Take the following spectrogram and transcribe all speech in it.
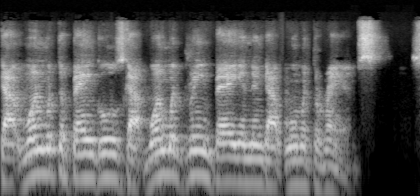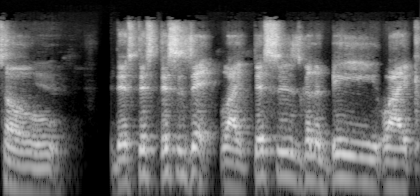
got one with the Bengals, got one with Green Bay, and then got one with the Rams. So Yeah. this this this is it. Like this is gonna be like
